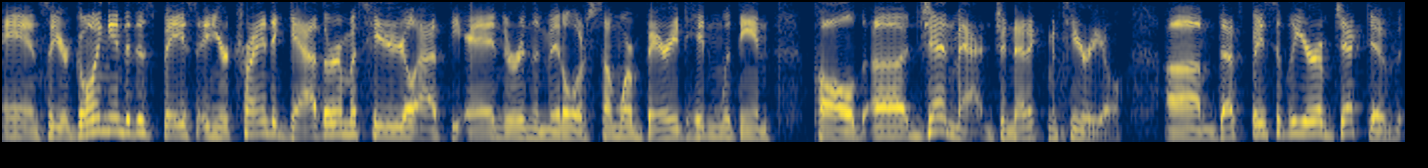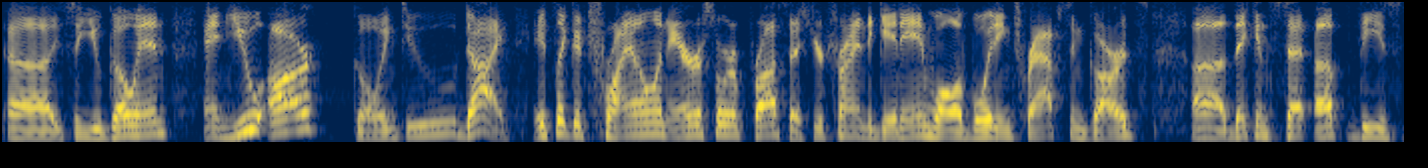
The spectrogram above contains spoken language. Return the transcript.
And so you're going into this base and you're trying to gather a material at the end or in the middle or somewhere buried, hidden within, called uh, GenMat, genetic material. Um, that's basically your objective. Uh, so you go in and you are going to die. It's like a trial and error sort of process. You're trying to get in while avoiding traps and guards. Uh, they can set up these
